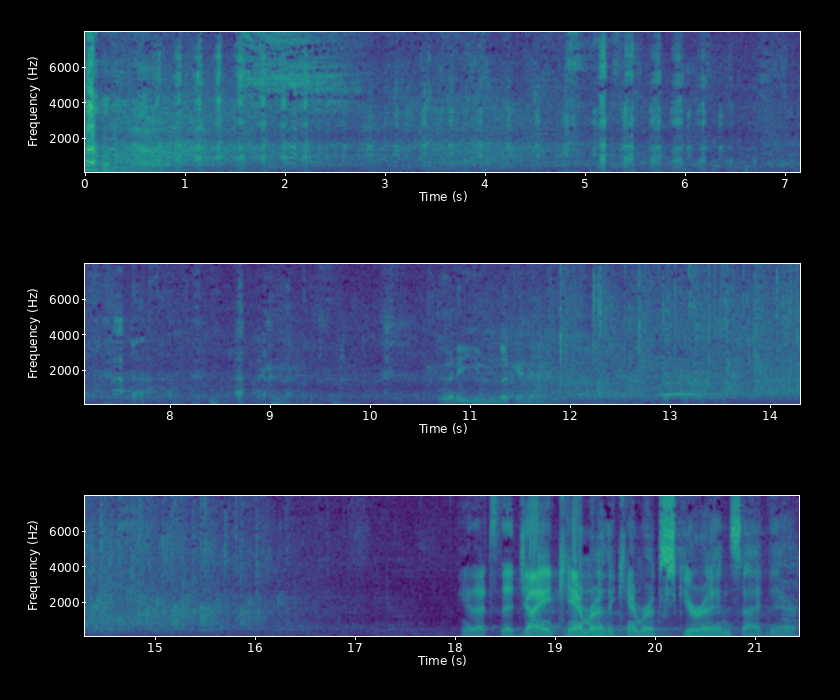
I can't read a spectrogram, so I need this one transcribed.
Oh, no. What are you looking at? Yeah, that's the giant camera, the camera obscura inside there.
